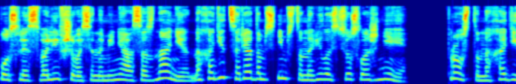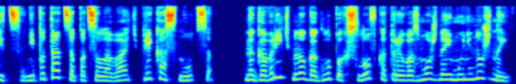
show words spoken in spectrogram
После свалившегося на меня осознания находиться рядом с ним становилось все сложнее. Просто находиться, не пытаться поцеловать, прикоснуться, наговорить много глупых слов, которые, возможно, ему не нужны.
